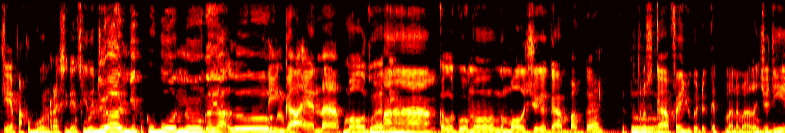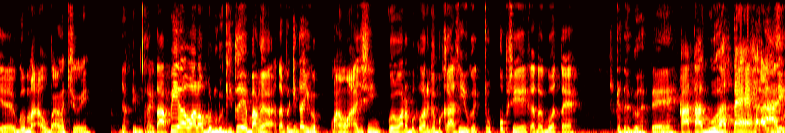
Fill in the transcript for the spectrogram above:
kayak Pakubuwono Residence gitu. Udah anjing Pekubono gaya lu. Tinggal enak, mall gue Mang. kalau gue mau nge-mall juga gampang kan. Betul. Terus cafe juga deket mana-mana. Jadi ya gue mau banget cuy. Jaktim Pride. Tapi ya walaupun begitu ya bang ya. Tapi kita juga mau aja sih. Warga, warga Bekasi juga cukup sih kata gue teh. Kata gua teh. Kata gue teh anjing.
